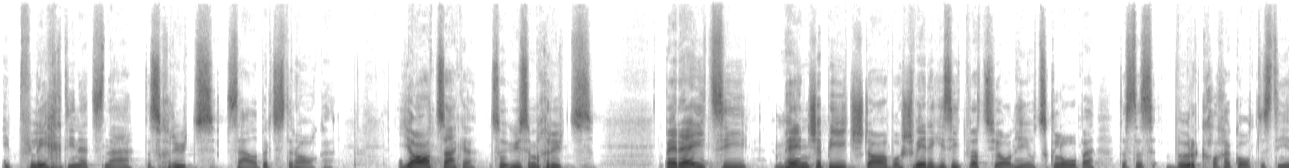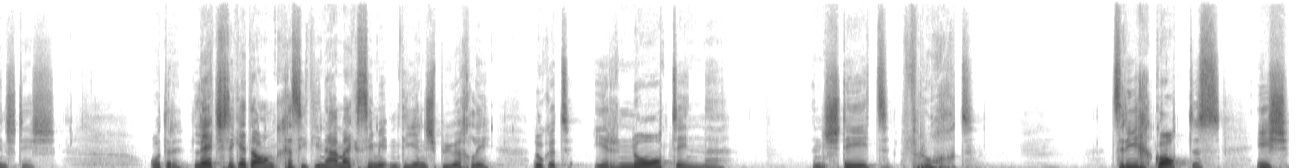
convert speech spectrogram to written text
in die Pflicht hineinzunehmen, das Kreuz selber zu tragen. Ja zu sagen zu unserem Kreuz bereit sein, Menschen beizustehen, die schwierige Situationen haben und zu glauben, dass das wirklich ein Gottesdienst ist. Oder der letzte Gedanke waren die Namen mit dem Dienstbüchlein. Schaut, in Not entsteht Frucht. Das Reich Gottes ist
